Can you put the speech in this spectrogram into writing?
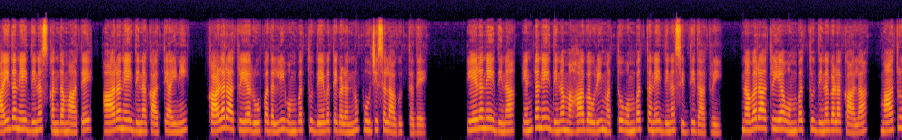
ಐದನೇ ದಿನ ಸ್ಕಂದಮಾತೆ, ಆರನೇ ದಿನ ಕಾತ್ಯಾಯಿನಿ ಕಾಳರಾತ್ರಿಯ ರೂಪದಲ್ಲಿ ಒಂಬತ್ತು ದೇವತೆಗಳನ್ನು ಪೂಜಿಸಲಾಗುತ್ತದೆ. ಏಳನೇ ದಿನ, ಎಂಟನೇ ದಿನ ಮಹಾಗೌರಿ ಮತ್ತು ಒಂಬತ್ತನೇ ದಿನ ಸಿದ್ಧಿದಾತ್ರಿ. ನವರಾತ್ರಿಯ ಒಂಬತ್ತು ದಿನಗಳ ಕಾಲ ಮಾತೃ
